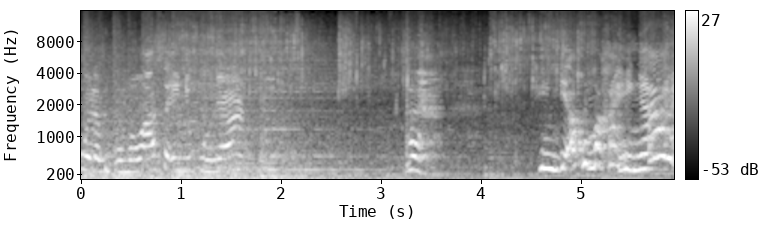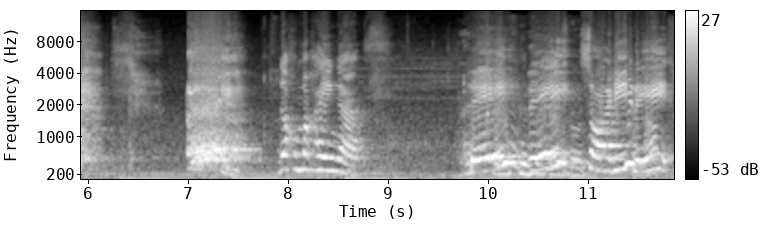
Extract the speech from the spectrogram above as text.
walang gumawa sa inyo po yan. Ah, hindi ako makahinga. Ah, hindi ako makahinga. Ray, Ray, sorry, Ray.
